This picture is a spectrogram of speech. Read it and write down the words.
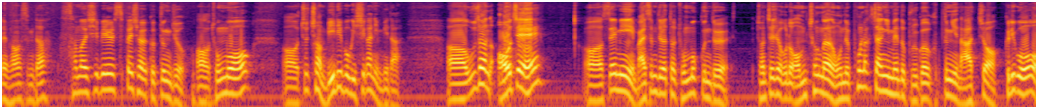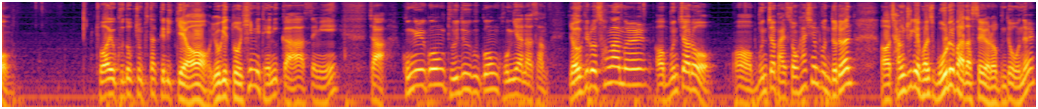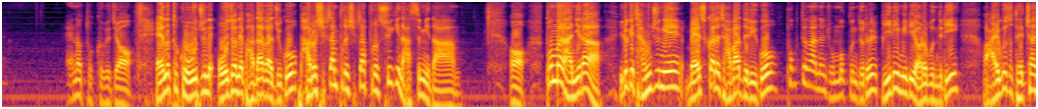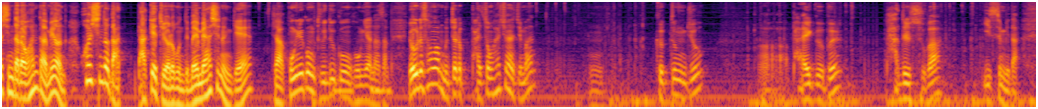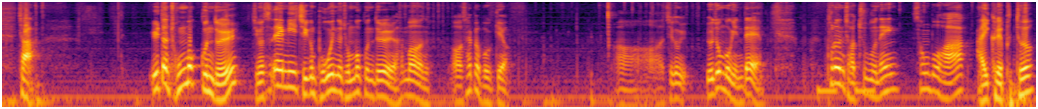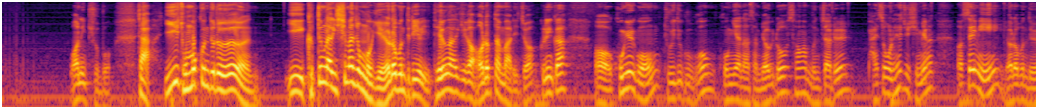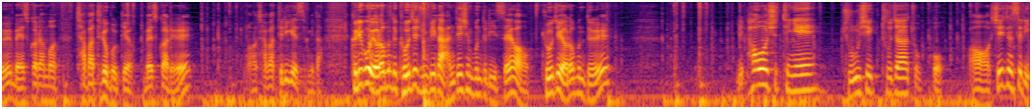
네 반갑습니다. 3월 10일 스페셜 급등주 어, 종목 어, 추천 미리 보기 시간입니다. 어, 우선 어제 어, 쌤이 말씀드렸던 종목군들 전체적으로 엄청난 오늘 폭락장임에도 불구하고 급등이 나왔죠. 그리고 좋아요 구독 좀 부탁드릴게요. 여기 또 힘이 되니까 쌤이 자 010-2290-0213 여기로 성함을 어, 문자로 어, 문자 발송하신 분들은 어, 장중에 벌써 뭐를 받았어요, 여러분들 오늘? 에너토크 그죠? 에너토크 오전에 오전에 받아가지고 바로 13% 14% 수익이 났습니다. 어 뿐만 아니라 이렇게 장중에 매수가를 잡아드리고 폭등하는 종목군들을 미리미리 여러분들이 알고서 대처하신다라고 한다면 훨씬 더 낫, 낫겠죠 여러분들 매매하시는 게. 자 010-220-0213 여기로 성함 문자로 발송하셔야지만 음, 급등주 어, 발급을 받을 수가 있습니다. 자 일단 종목군들 지금 쌤이 지금 보고 있는 종목군들 한번 어, 살펴볼게요. 어, 지금 요 종목인데 푸른 저축은행, 성보화학, 아이크래프트, 원익큐브. 자, 이 종목군들은 이 급등락이 심한 종목이에요. 여러분들이 대응하기가 어렵단 말이죠. 그러니까 어, 010-2290-0213 여기로 성함 문자를 발송을 해주시면 어, 쌤이 여러분들 매수가를 한번 잡아 드려 볼게요. 매수가를 어, 잡아 드리겠습니다. 그리고 여러분들 교재 준비가 안 되신 분들이 있어요. 교재 여러분들 이 파워 슈팅의 주식 투자 족보 어, 시즌 3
